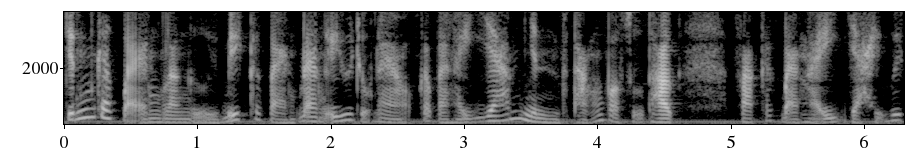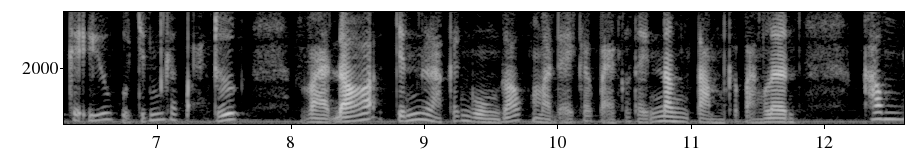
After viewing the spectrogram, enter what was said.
chính các bạn là người biết các bạn đang yếu chỗ nào các bạn hãy dám nhìn thẳng vào sự thật và các bạn hãy giải quyết cái yếu của chính các bạn trước và đó chính là cái nguồn gốc mà để các bạn có thể nâng tầm các bạn lên không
